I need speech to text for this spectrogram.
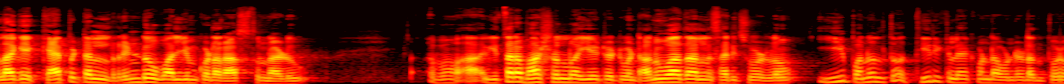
అలాగే క్యాపిటల్ రెండో వాల్యూమ్ కూడా రాస్తున్నాడు. ఇతర భాషల్లో అయ్యేటటువంటి అనువాదాలను సరిచూడడం ఈ పనులతో తీరిక లేకుండా ఉండడంతో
